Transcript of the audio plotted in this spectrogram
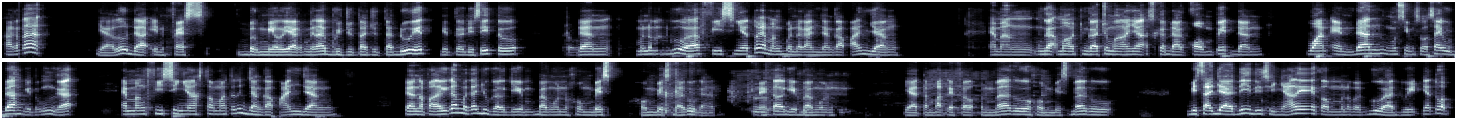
karena ya lu udah invest bermiliar-miliar berjuta-juta duit gitu di situ. Dan menurut gue visinya tuh emang beneran jangka panjang. Emang nggak mau nggak cuma hanya sekedar compete dan one and done musim selesai udah gitu enggak. Emang visinya Aston Martin itu jangka panjang. Dan apalagi kan mereka juga lagi bangun home base home base baru kan. Hmm. mereka lagi bangun ya tempat development baru home base baru. Bisa jadi disinyalir kalau menurut gua duitnya tuh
